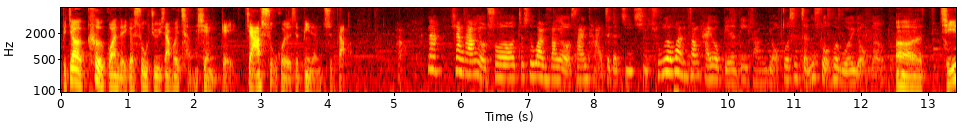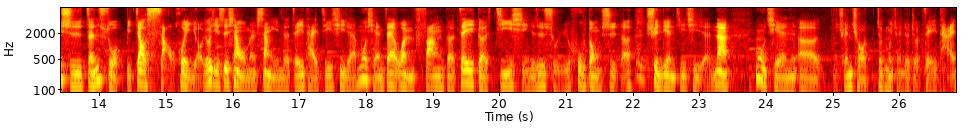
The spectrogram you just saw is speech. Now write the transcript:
比较客观的一个数据上会呈现给家属或者是病人知道。那像刚刚有说，就是万方有三台这个机器，除了万方，还有别的地方有，或是诊所会不会有呢？呃，其实诊所比较少会有，尤其是像我们上银的这一台机器人，目前在万方的这一个机型就是属于互动式的训练机器人。那目前呃，全球就目前就只有这一台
